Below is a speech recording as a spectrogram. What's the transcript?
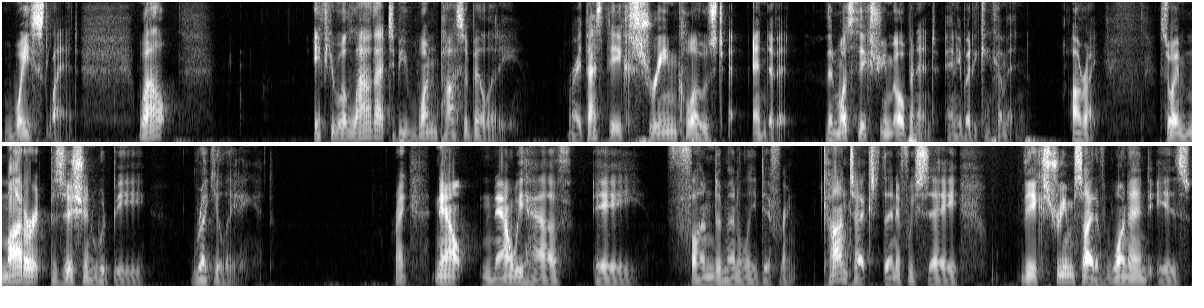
Wasteland. Well, if you allow that to be one possibility, right? That's the extreme closed end of it. Then what's the extreme open end? Anybody can come in. All right. So a moderate position would be regulating it. Right? Now, now we have a fundamentally different context than if we say the extreme side of one end is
